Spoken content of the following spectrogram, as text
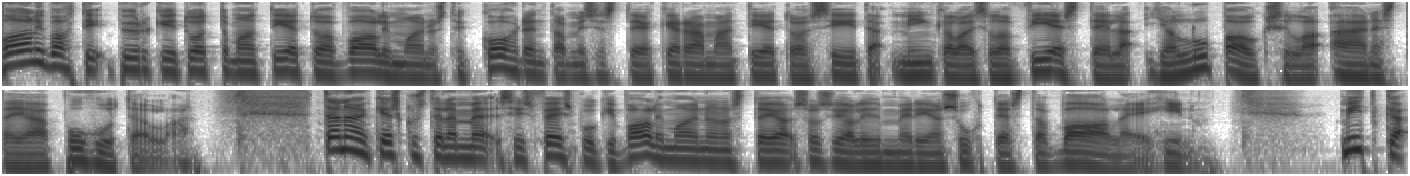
Vaalivahti pyrkii tuottamaan tietoa vaalimainosten kohdentamisesta ja keräämään tietoa siitä, minkälaisilla viesteillä ja lupauksilla äänestäjää puhutellaan. Tänään keskustelemme siis Facebookin vaalimainonnasta ja sosiaalisen median suhteesta vaaleihin. Mitkä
